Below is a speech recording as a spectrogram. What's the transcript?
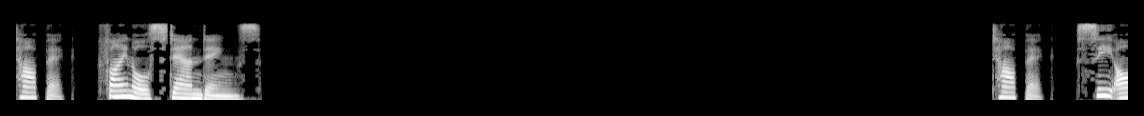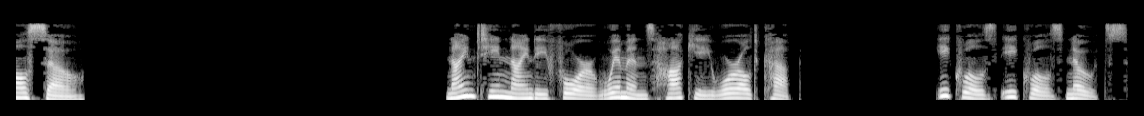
Topic: Final standings. Topic: See also 1994 Women's Hockey World Cup equals equals notes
